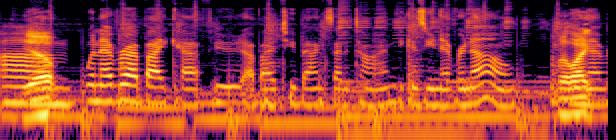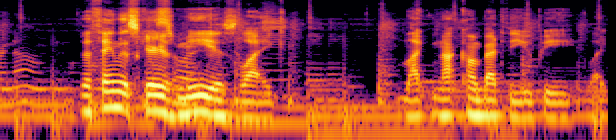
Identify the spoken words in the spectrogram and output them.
Um, Whenever I buy cat food, I buy two bags at a time because you never know. But you like never know. the thing that scares me is like like not coming back to the UP, like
